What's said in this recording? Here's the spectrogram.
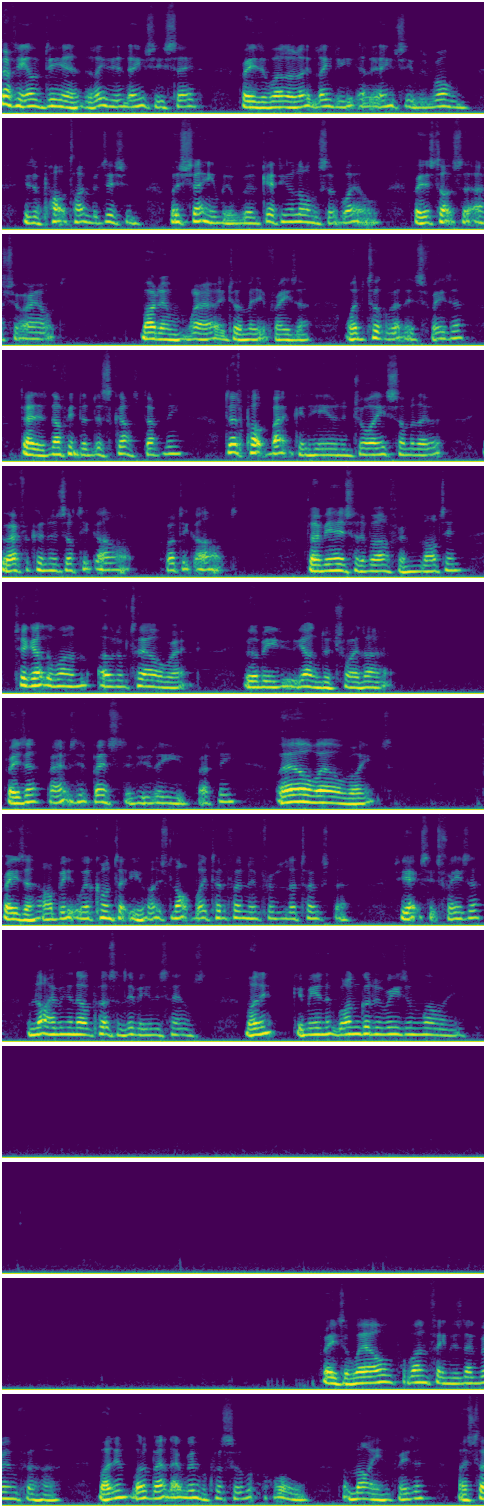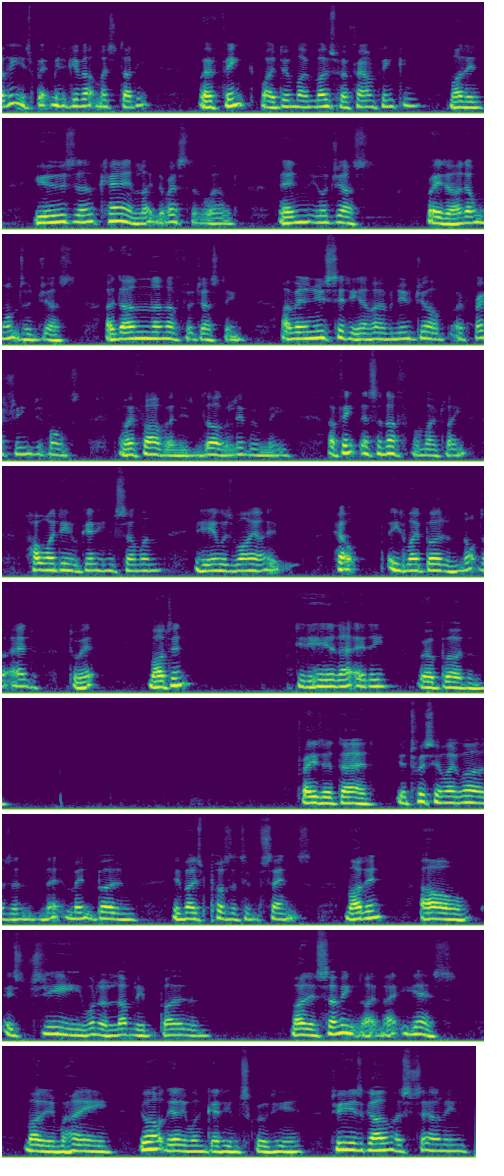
Daphne, oh dear. The lady at the agency said. Frasier, well, the lady at the agency was wrong. It's a part-time position. What a shame. We were getting along so well. Frasier starts to usher out. Madam, wait a minute, Frasier. Want to talk about this, Frasier. Dad, there's nothing to discuss, Daphne. Just pop back in here and enjoy some of the, your African exotic art. Erotic art. Drive your heads to the bathroom. Martin, check out the one over the towel rack. You'll be young to try that. Frasier, perhaps it's best if you leave. Daphne, well, well, right. Frasier, I'll be. We'll contact you. It's locked by telephone in for the toaster. She exits. Frasier, I'm not having another person living in this house. Money, give me one good reason why. Frasier, well, for one thing, there's no room for her. Martin, what about that room across the hall from mine, Frasier? My study? You expect me to give up my study? Where I think, where I do my most profound thinking? Martin, use a can like the rest of the world. Then you're just. Frasier, I don't want to adjust. I've done enough adjusting. I'm in a new city and I have a new job. I'm freshly divorced. And my father and his dog live with me. I think that's enough for my plate. The whole idea of getting someone here was why I helped ease my burden, not to add to it. Martin, did you hear that, Eddie? We're a burden. Frasier, Dad, you're twisting my words and meant burden in the most positive sense. Martin, oh, it's gee, what a lovely burden. Martin, something like that, yes. Martin, hey, you're not the only one getting screwed here. Two years ago, I was sailing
